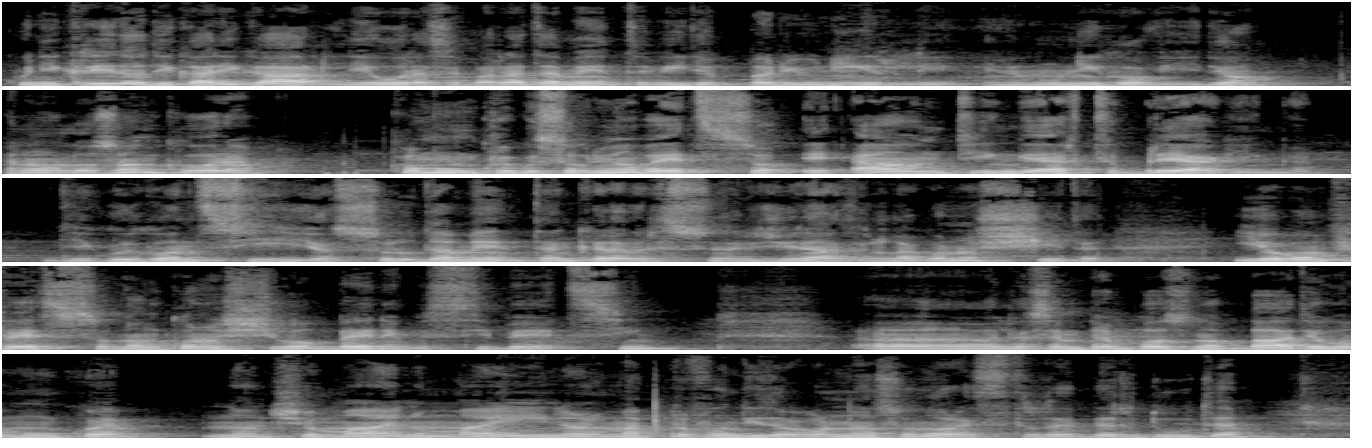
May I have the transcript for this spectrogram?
quindi credo di caricarli ora separatamente video e poi riunirli in un unico video ma non lo so ancora. Comunque questo primo pezzo è Haunting Heartbreaking di cui consiglio assolutamente anche la versione originale se non la conoscete. Io confesso, non conoscevo bene questi pezzi, uh, li ho sempre un po' snobbati, o comunque non ci ho mai, non, mai, non ho mai approfondito la colonna sonora e strade perdute.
